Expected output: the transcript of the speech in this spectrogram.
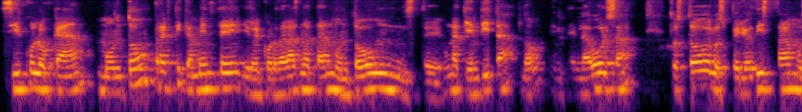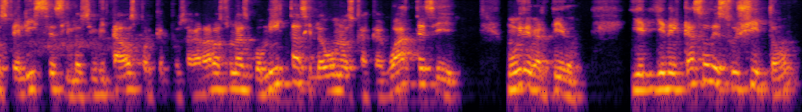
Círculo K montó prácticamente, y recordarás Natán, montó este, una tiendita ¿no? En, la bolsa. Entonces todos los periodistas estábamos felices y los invitados porque pues agarrabas unas gomitas y luego unos cacahuates y muy divertido. Y, y en el caso de Sushito,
